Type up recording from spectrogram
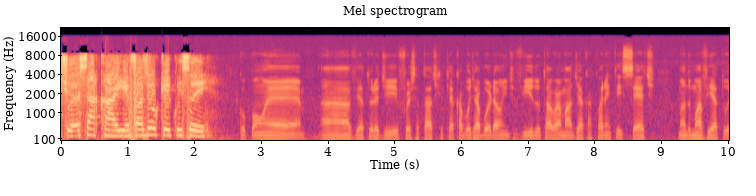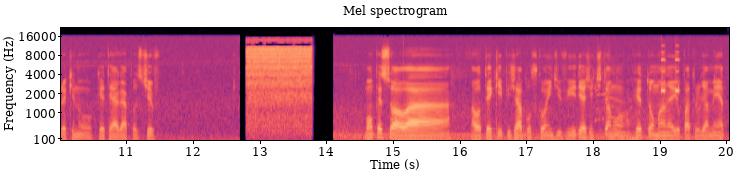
tio, essa K ia fazer o que com isso aí? Copom é a viatura de força tática que acabou de abordar um indivíduo, estava armado de AK-47. Manda uma viatura aqui no QTH positivo. Bom pessoal, a, a outra equipe já buscou o indivíduo e a gente estamos retomando aí o patrulhamento.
